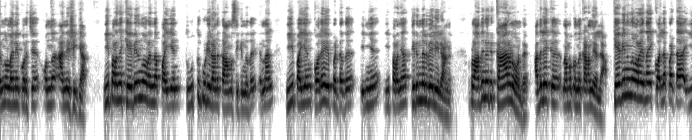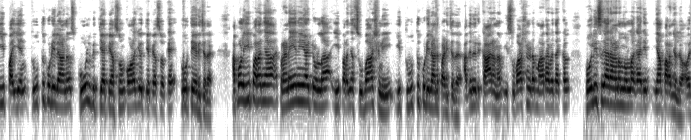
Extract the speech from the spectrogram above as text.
എന്നുള്ളതിനെ കുറിച്ച് ഒന്ന് അന്വേഷിക്കാം. ഈ പറഞ്ഞ കെവിൻ എന്ന് പറയുന്ന പയ്യൻ തൂത്തുക്കുടിയിലാണ് താമസിക്കുന്നത്. എന്നാൽ ഈ പയ്യൻ കൊല ചെയ്യപ്പെട്ടത് ഇഞ്ഞ് ഈ പറഞ്ഞ തിരുനെൽവേലിയിലാണ്. അപ്പോൾ അതിനൊരു കാരണമുണ്ട്. അതിലേക്ക് നമുക്കൊന്ന് കടന്നു ചെല്ലാം. കെവിൻ എന്ന് പറയുന്ന ഈ കൊല്ലപ്പെട്ട ഈ പയ്യൻ തൂത്തുക്കുടിയിലാണ് സ്കൂൾ വിദ്യാഭ്യാസവും കോളേജ് വിദ്യാഭ്യാസവും ഒക്കെ പൂർത്തീകരിച്ചത്. അപ്പോൾ ഈ പറഞ്ഞ പ്രണയനിയായിട്ടുള്ള ഈ പറഞ്ഞ സുഭാഷിണി ഈ തൂത്തുക്കുടിയിലാണ് പഠിച്ചത്. അതിനൊരു കാരണം ഈ സുഭാഷിണിയുടെ മാതാപിതാക്കൾ പോലീസുകാരാണെന്നുള്ള കാര്യം ഞാൻ പറഞ്ഞല്ലോ. അവർ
